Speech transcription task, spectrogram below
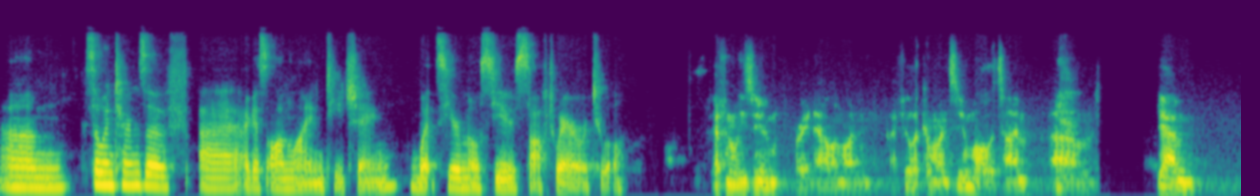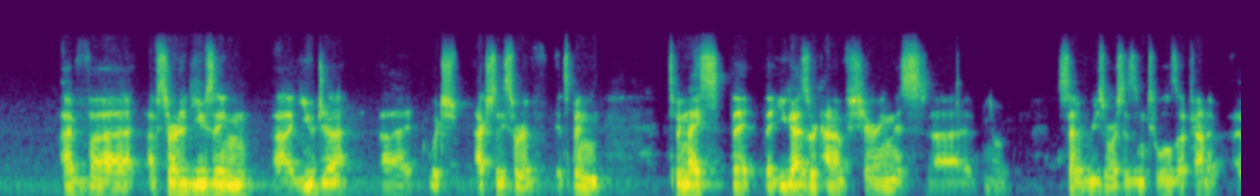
Um, so in terms of, uh, I guess, online teaching, what's your most used software or tool? Definitely Zoom right now. I'm on, I feel like I'm on Zoom all the time. Um, yeah, I'm, I've, uh, I've started using uh, YuJa uh, which actually sort of it's been it's been nice that that you guys are kind of sharing this uh, you know set of resources and tools. I found it I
